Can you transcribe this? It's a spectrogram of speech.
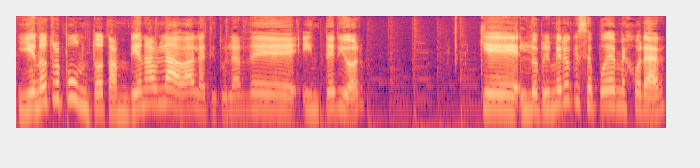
Y en otro punto también hablaba la titular de Interior, que lo primero que se puede mejorar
